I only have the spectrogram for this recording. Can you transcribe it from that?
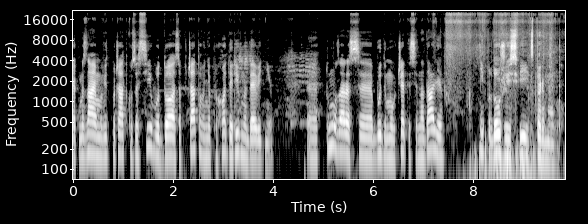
як ми знаємо, від початку засіву до запечатування проходить рівно 9 днів. Е, Тому зараз будемо вчитися надалі і продовжую свій експеримент.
